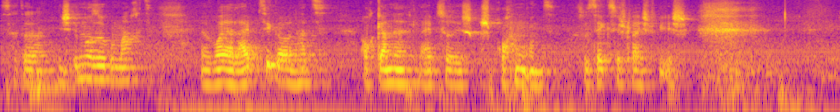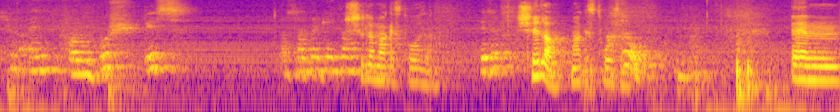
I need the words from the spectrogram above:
Das hat er nicht immer so gemacht. Er war ja Leipziger und hat auch gerne Leipzigerisch gesprochen und so sächsisch leicht wie ich. Von Busch bis, was hat er gesagt? Schiller Magistrosa. Bitte? Schiller Magistrosa. So. Ähm,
